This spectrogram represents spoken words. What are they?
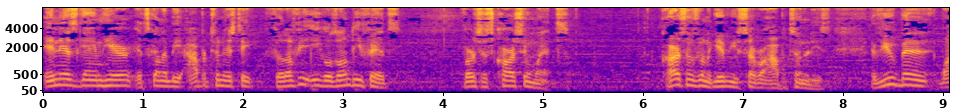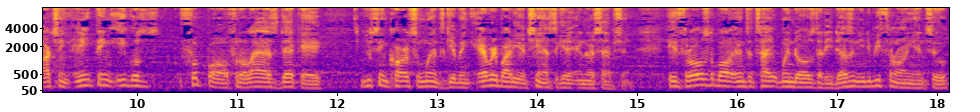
In this game here, it's going to be opportunistic Philadelphia Eagles on defense versus Carson Wentz. Carson's going to give you several opportunities. If you've been watching anything Eagles football for the last decade, you've seen Carson Wentz giving everybody a chance to get an interception. He throws the ball into tight windows that he doesn't need to be throwing into.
